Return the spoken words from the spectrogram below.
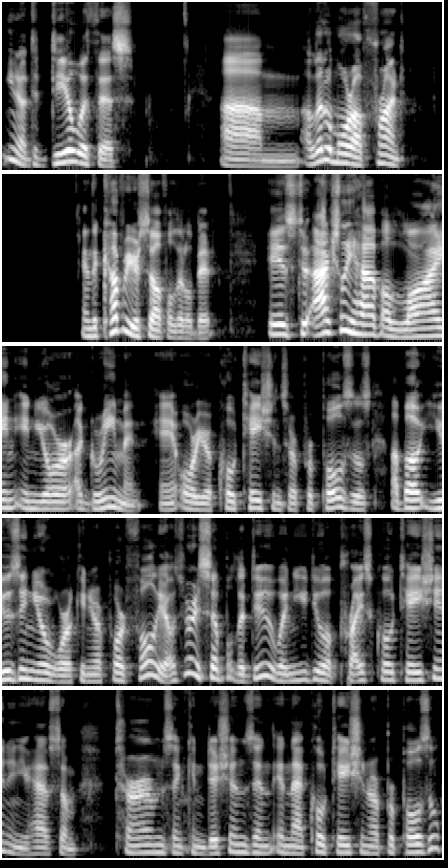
you know to deal with this um, a little more upfront and to cover yourself a little bit is to actually have a line in your agreement eh, or your quotations or proposals about using your work in your portfolio. It's very simple to do when you do a price quotation and you have some terms and conditions in, in that quotation or proposal.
